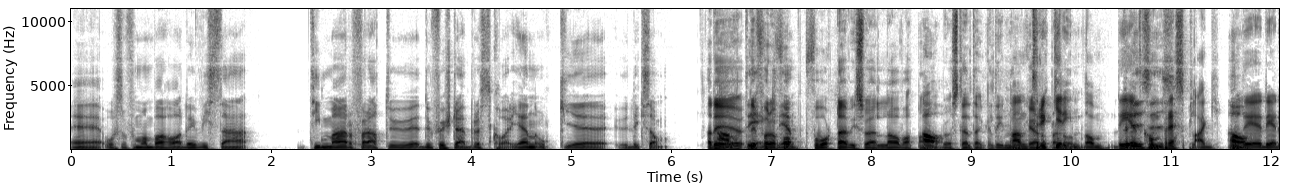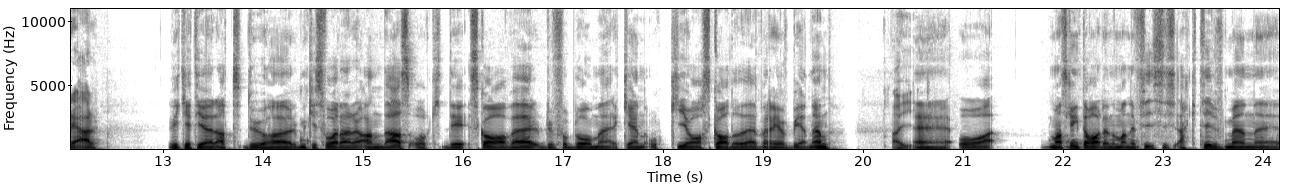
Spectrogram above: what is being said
eh, och så får man bara ha det i vissa timmar för att du, du förstör bröstkorgen och eh, liksom Ja, det, är, allt det är för att få, få bort det visuella av att man Ja. har bröst helt enkelt innan Man trycker in dem. Det är ett Precis. kompressplagg. Ja. Det är det det är. Vilket gör att du har mycket svårare att andas och det skaver, du får blåmärken och jag skadade även revbenen. Aj. Eh, och man ska inte ha det när man är fysiskt aktiv, men eh,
